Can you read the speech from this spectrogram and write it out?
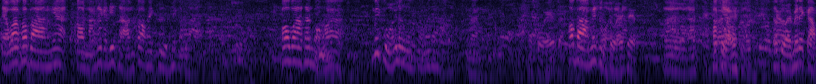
แต่ว่าพระบางเนี่ยตอนหลังรัชกาลที่สามก็เอาไปคืนให้กับเราเพราะว่าท่านบอกว่าไม่สวยเลยจำไม่ได้นั่นถ้าสวยพระบางไม่สวยสวยเสร็จเออนะถ้าสวยถ้าสวยไม่ได้กลับ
